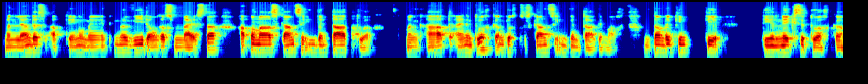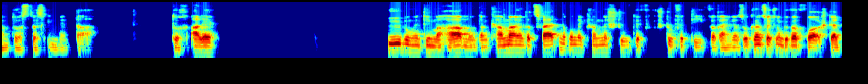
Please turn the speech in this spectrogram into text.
man lernt es ab dem Moment immer wieder und als Meister hat man mal das ganze Inventar durch. Man hat einen Durchgang durch das ganze Inventar gemacht und dann beginnt die, der nächste Durchgang durch das Inventar. Durch alle Übungen, die wir haben. Und dann kann man in der zweiten Runde kann eine Stufe, Stufe tiefer reingehen. So können Sie sich ungefähr vorstellen.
